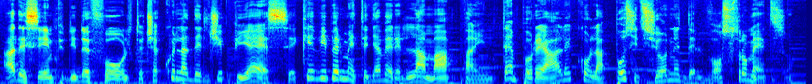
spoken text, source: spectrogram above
ad esempio di default c'è quella del GPS che vi permette di avere la mappa in tempo reale con la posizione del vostro mezzo.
